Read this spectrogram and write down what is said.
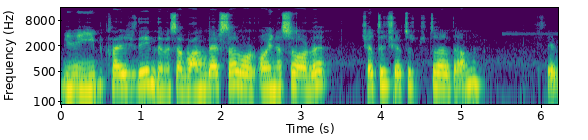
yine iyi bir kaleci değil de mesela Van der Sar oynasa orada çatır çatır tutardı ama işte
